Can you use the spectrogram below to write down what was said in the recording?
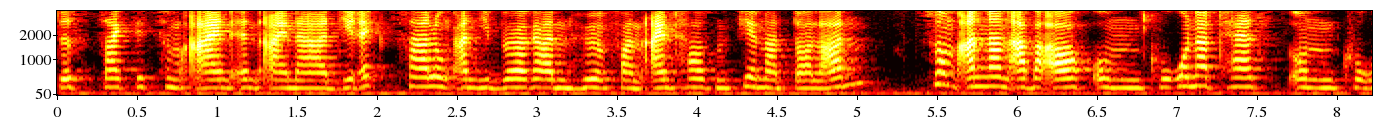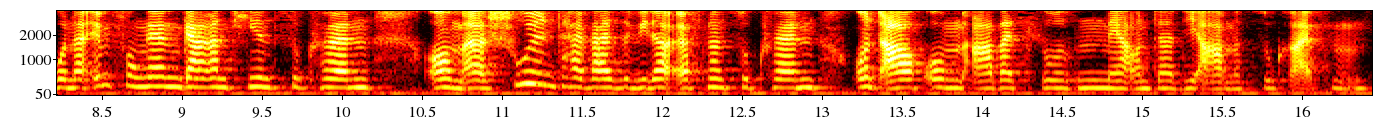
Das zeigt sich zum einen in einer Direktzahlung an die Bürger in Höhe von 1400 Dollar. Zum anderen aber auch, um Corona-Tests und Corona-Impfungen garantieren zu können, um äh, Schulen teilweise wieder öffnen zu können und auch um Arbeitslosen mehr unter die Arme zu greifen.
